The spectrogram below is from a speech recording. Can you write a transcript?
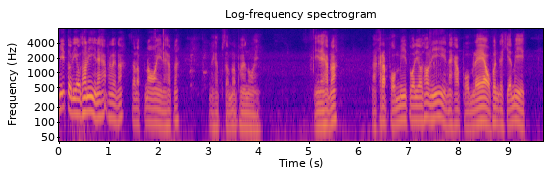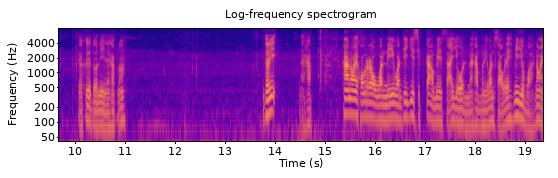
มีตัวเดียวเท่านี้นะครับเพื่อนเนาะสำหรับนอยนะครับเนาะนะครับสำหรับฮานอย นี่นะครับเนาะนะครับ ผมมีตัวเดียวเท่านี้นะครับ ผมแล้วเพื่อนก็เขียนมาอีก ก็คือตัวนี้นะครับเนาะตัวนี้นะครับห้านอยของเราวันนี้วันที่ 29 เมษายนนะครับวันนี้วันเสาร์เด้มีอยู่บ่น้อย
